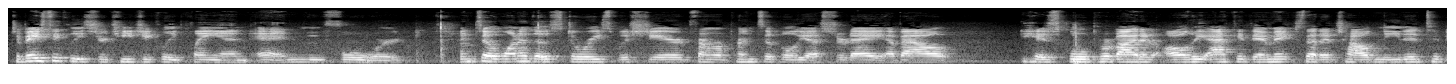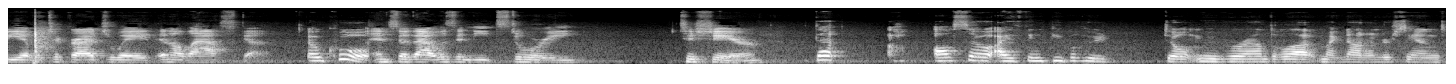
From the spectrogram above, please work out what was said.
to basically strategically plan and move forward. And so one of those stories was shared from a principal yesterday about his school provided all the academics that a child needed to be able to graduate in Alaska. Oh, cool. And so that was a neat story to share. That uh, also, I think people who don't move around a lot might not understand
